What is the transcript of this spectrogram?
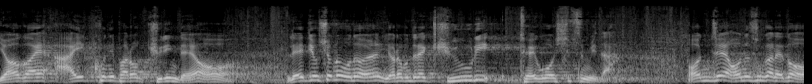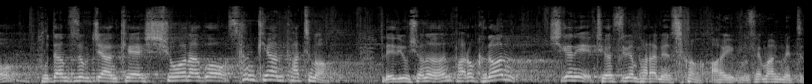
여가의 아이콘이 바로 귤인데요. 라디오쇼는 오늘 여러분들의 귤이 되고 싶습니다. 언제 어느 순간에도 부담스럽지 않게 시원하고 상쾌한 파트너 레디오쇼는 바로 그런 시간이 되었으면 바라면서 아이고 새말 멘트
